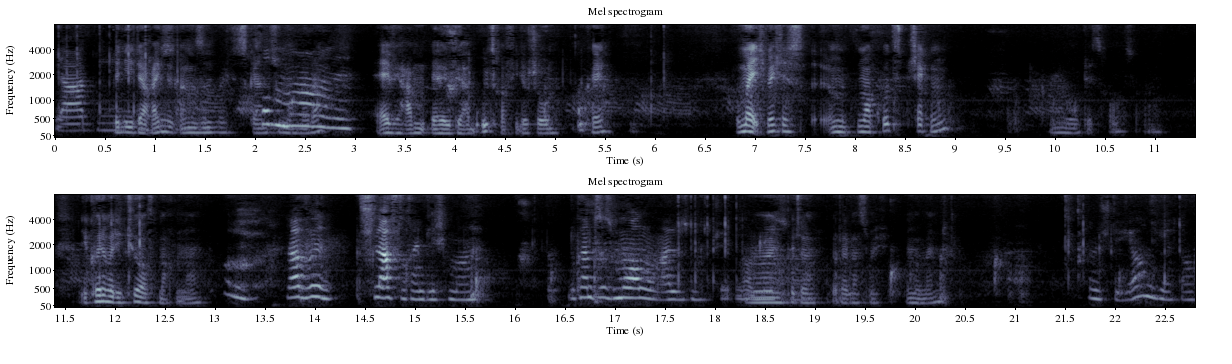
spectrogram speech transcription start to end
Ja, die. Wenn die da reingegangen sind, möchte ich das gerne Guck zumachen, oder? Mal. Ey, wir haben, äh, wir haben ultra viele schon. Okay. Moment, ich möchte es äh, mal kurz checken. Kann ich jetzt raus? oder? Ihr könnt aber die Tür aufmachen, ne? David, schlaf doch endlich mal. Du kannst es morgen alles noch checken. Oh nein, bitte, bitte lass mich. Moment. Dann stehe ich auch nicht erst auf.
